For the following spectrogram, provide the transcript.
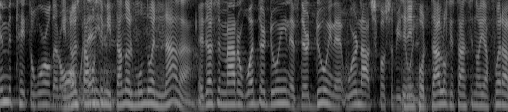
imitate the world at all. Y no estamos imitando el mundo en nada. It doesn't matter what they're doing. If they're doing it, we're not supposed to be Sin doing it. importar lo que están haciendo allá afuera,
